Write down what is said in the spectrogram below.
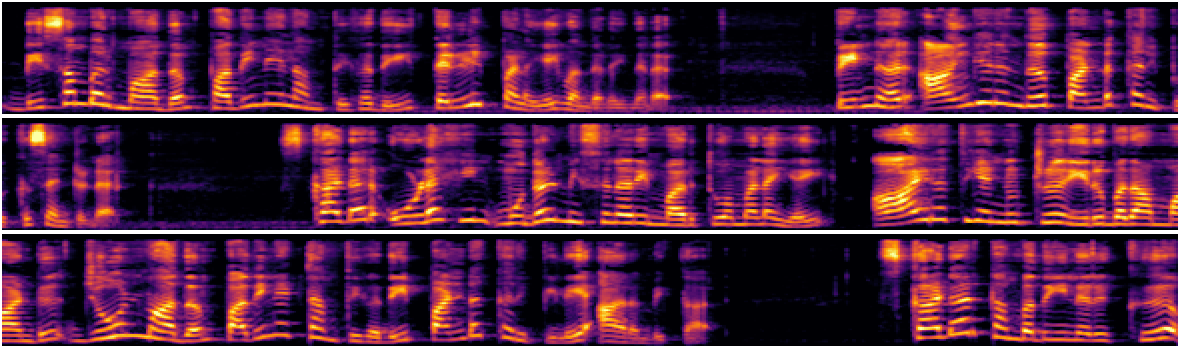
டிசம்பர் மாதம் பதினேழாம் திகதி தெல்லிப்பளையை வந்தடைந்தனர். பின்னர் அங்கிருந்து பண்டத்தரிப்புக்கு சென்றனர். ஸ்கடர் உலகின் முதல் மிஷனரி மருத்துவமனையை ஆயிரத்தி எண்ணூற்று இருபதாம் ஆண்டு ஜூன் மாதம் பதினெட்டாம் திகதி பண்டத்தரிப்பிலே ஆரம்பித்தார். ஸ்கடர் தம்பதியினருக்கு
